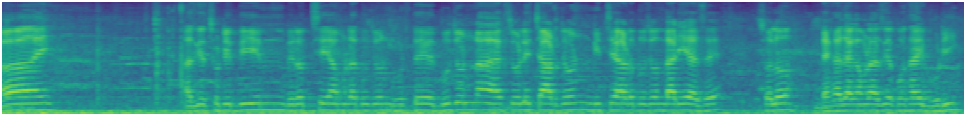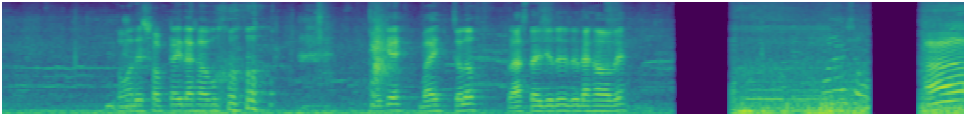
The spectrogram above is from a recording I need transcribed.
হাই। আজকে ছুটির দিন বেরোচ্ছি আমরা দুজন ঘুরতে। দুজন না অ্যাকচুয়ালি চারজন নিচে আরও দুজন দাঁড়িয়ে আছে। চলো দেখা যাক আমরা আজকে কোথায় ঘুরি। তোমাদের সবটাই দেখাবো। ওকে বাই চলো রাস্তায় যেতে যেতে দেখা হবে। হ্যাঁ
